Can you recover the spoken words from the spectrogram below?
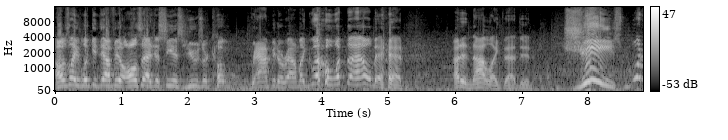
I was, like, looking downfield. All of a sudden, I just see this user come wrapping around. I'm like, whoa, what the hell, man? I did not like that, dude. Jeez, what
